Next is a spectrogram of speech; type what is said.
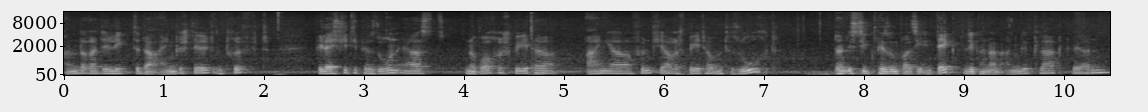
anderer Delikte da eingestellt und trifft. Vielleicht wird die Person erst eine Woche später, ein Jahr, fünf Jahre später untersucht. Dann ist die Person quasi entdeckt sie kann dann angeklagt werden.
